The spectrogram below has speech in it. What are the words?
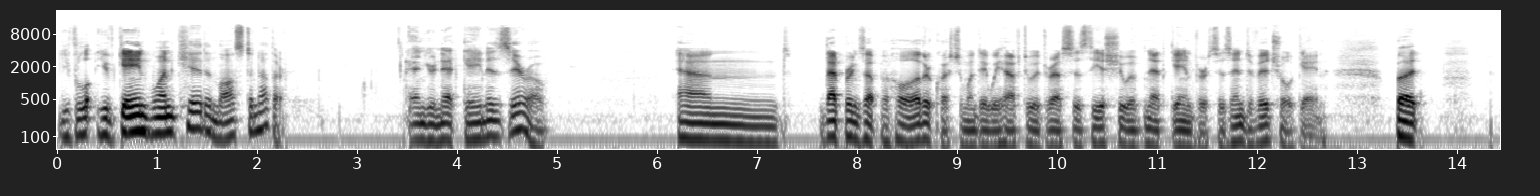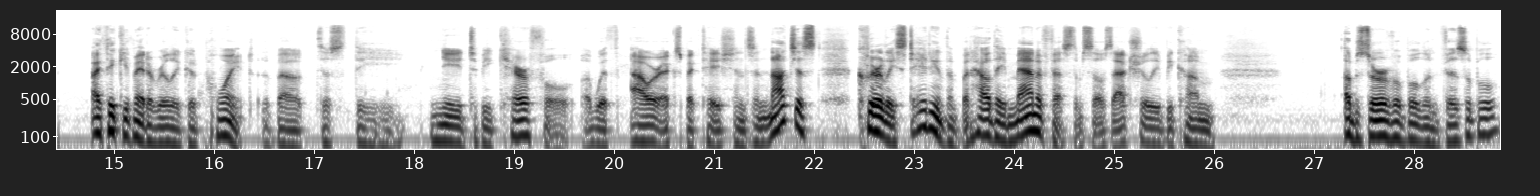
you've you've gained one kid and lost another, and your net gain is zero. And that brings up a whole other question one day we have to address is the issue of net gain versus individual gain. But I think you've made a really good point about just the need to be careful with our expectations and not just clearly stating them, but how they manifest themselves actually become observable and visible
